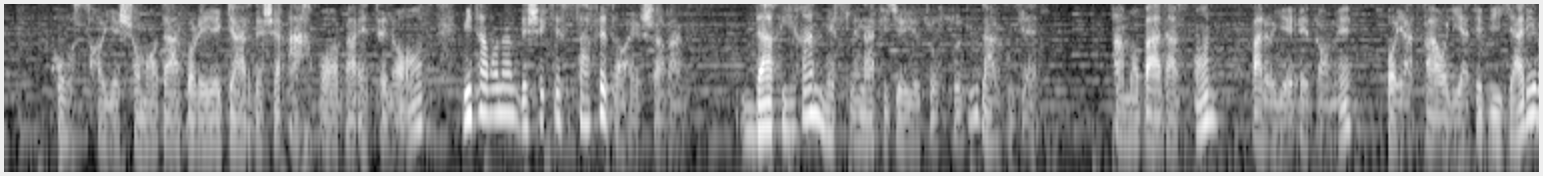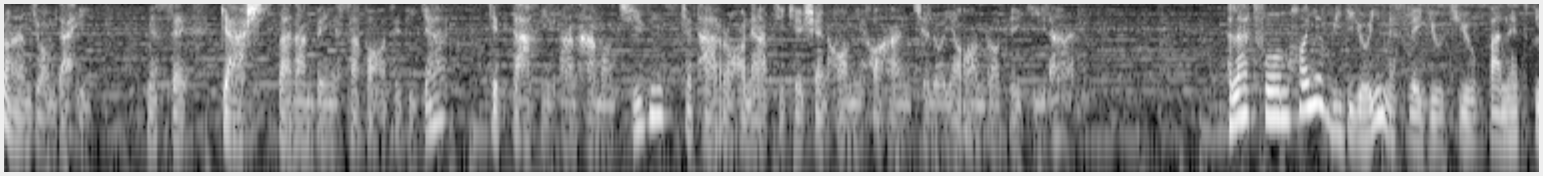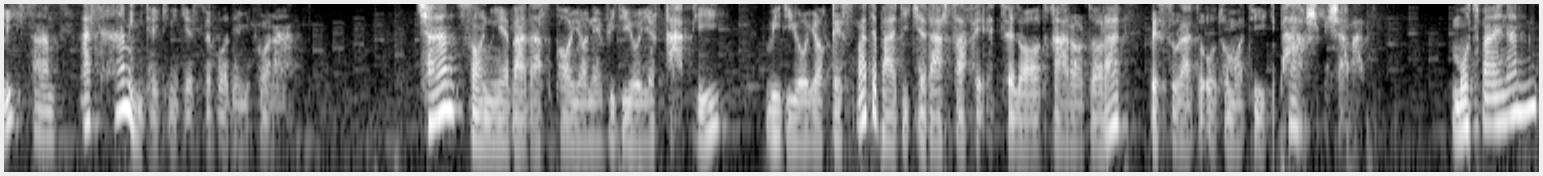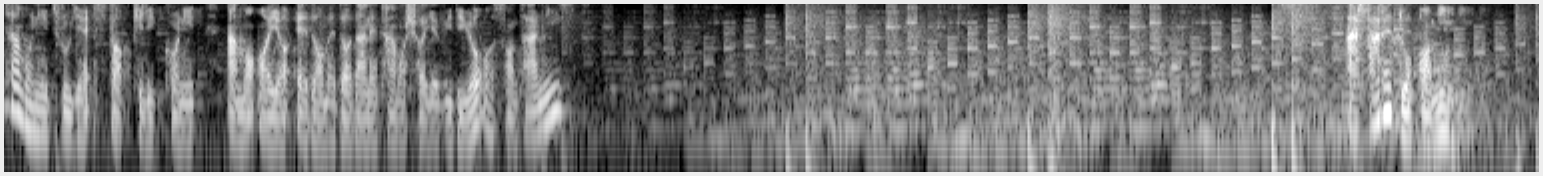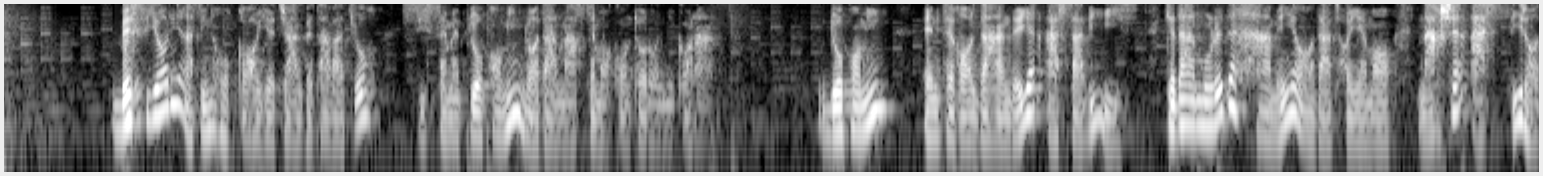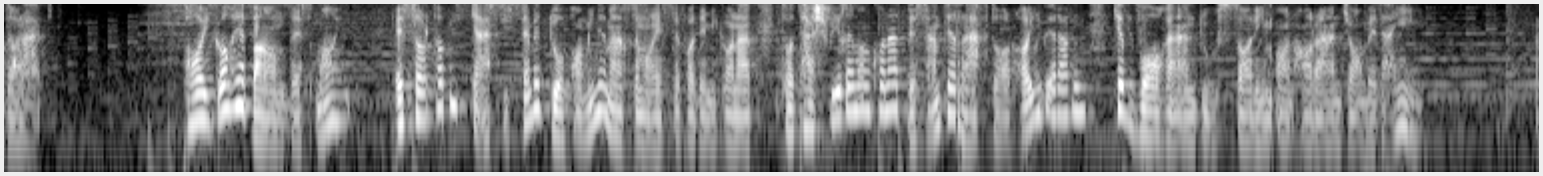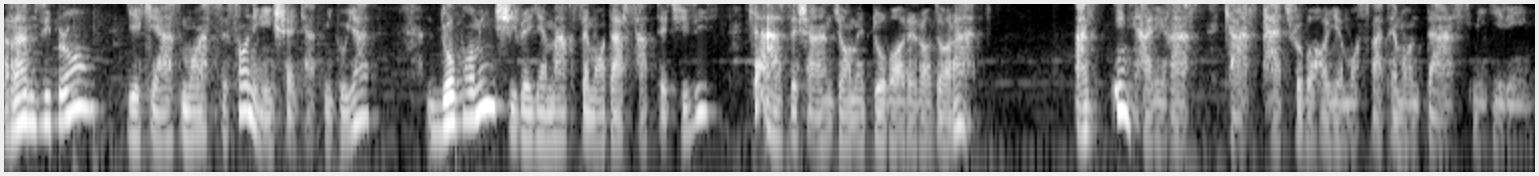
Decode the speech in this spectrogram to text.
پست های شما درباره گردش اخبار و اطلاعات می توانند به شکل صفحه ظاهر شوند. دقیقا مثل نتیجه جستجو در گوگل. اما بعد از آن برای ادامه باید فعالیت دیگری را انجام دهید مثل گشت زدن بین صفحات دیگر که دقیقا همان چیزی است که طراحان اپلیکیشن ها می‌خواهند جلوی آن را بگیرند پلتفرم های ویدیویی مثل یوتیوب و نتفلیکس هم از همین تکنیک استفاده می کنند. چند ثانیه بعد از پایان ویدیوی قبلی ویدیو یا قسمت بعدی که در صفحه اطلاعات قرار دارد به صورت اتوماتیک پخش می شود. مطمئنا می توانید روی استاپ کلیک کنید اما آیا ادامه دادن تماشای ویدیو آسانتر نیست؟ اثر دوپامین بسیاری از این حقه های جلب توجه سیستم دوپامین را در مغز ما کنترل می کنند. دوپامین انتقال دهنده عصبی است که در مورد همه عادتهای ما نقش اصلی را دارد. پایگاه باوندلس مایند استارتاپی است که از سیستم دوپامین مغز ما استفاده می کند تا تشویقمان کند به سمت رفتارهایی برویم که واقعا دوست داریم آنها را انجام بدهیم. رمزی براون یکی از مؤسسان این شرکت می‌گوید دوپامین شیوه مغز ما در ثبت چیزی است که ارزش انجام دوباره را دارد از این طریق است که از تجربه های مثبتمان درس می‌گیریم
